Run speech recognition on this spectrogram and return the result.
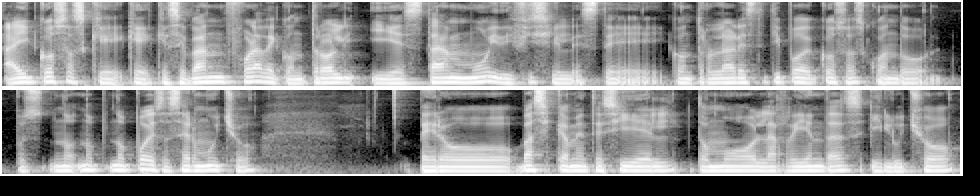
hay cosas que, que, se van fuera de control y está muy difícil este, controlar este tipo de cosas cuando pues no, no, no puedes hacer mucho. Pero básicamente sí él tomó las riendas y luchó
